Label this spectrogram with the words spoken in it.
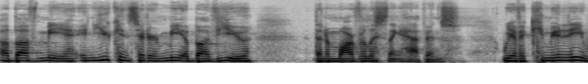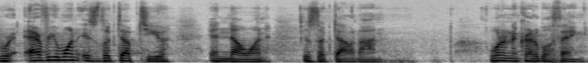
above me and you consider me above you, then a marvelous thing happens. We have a community where everyone is looked up to you and no one is looked down on. What an incredible thing.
